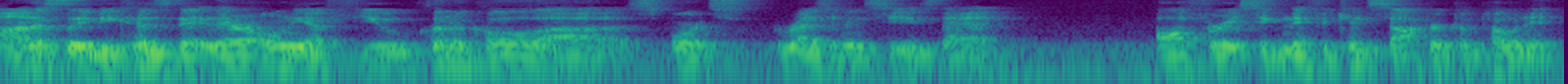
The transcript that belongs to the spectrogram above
honestly because there, there are only a few clinical uh, sports residencies that offer a significant soccer component.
